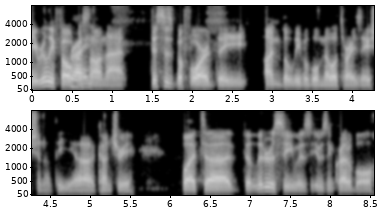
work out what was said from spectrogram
They really focused Right. on that. This is before the unbelievable militarization of the uh, country, but uh, the literacy was it was incredible.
